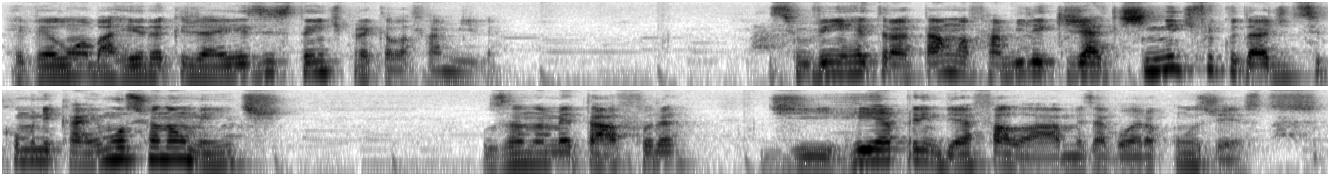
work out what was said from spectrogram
revela uma barreira que já é existente para aquela família. Esse filme vem retratar uma família que já tinha dificuldade de se comunicar emocionalmente, usando a metáfora de reaprender a falar, mas agora com os gestos.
